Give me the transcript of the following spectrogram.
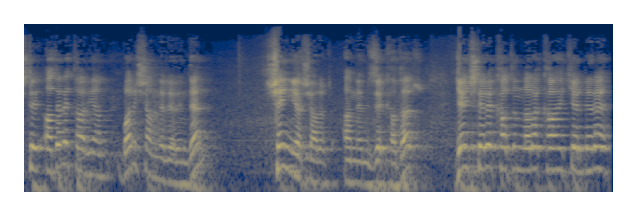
işte adalet arayan barış annelerinden Şen Yaşar annemize kadar gençlere, kadınlara, kahikellere,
